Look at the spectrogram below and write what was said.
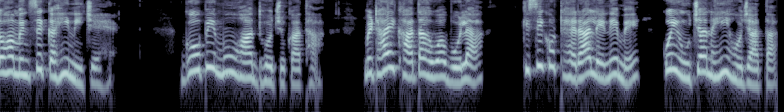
तो हम इनसे कहीं नीचे हैं। गोपी मुँह हाथ धो चुका था। मिठाई खाता हुआ बोला, किसी को ठहरा लेने में कोई ऊँचा नहीं हो जाता।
